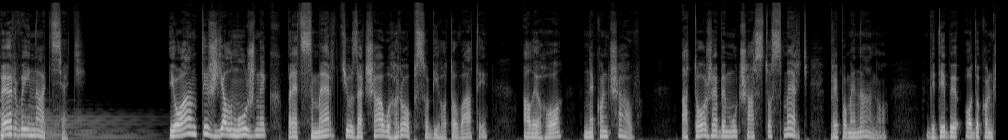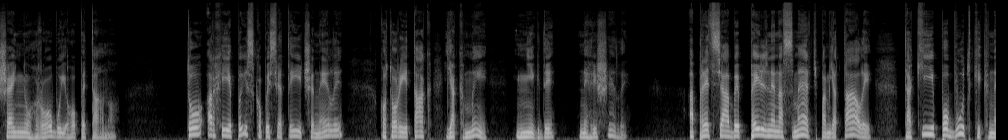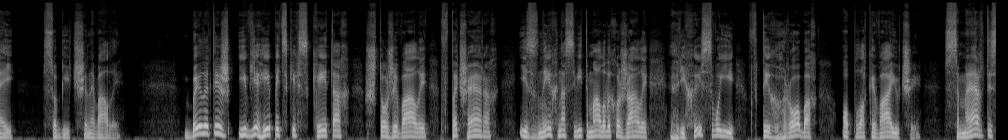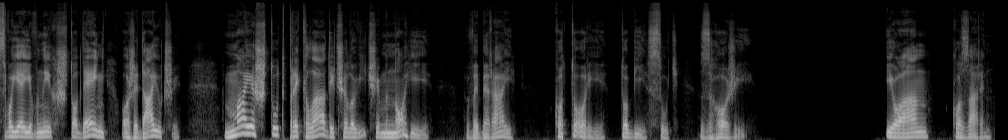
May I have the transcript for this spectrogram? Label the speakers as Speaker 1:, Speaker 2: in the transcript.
Speaker 1: тридцять. Іоанн ти ж ялмужник пред смертю зачав гроб собі готувати, але го не кончав, а то же би му часто смерть припоминано, гдиби о доконченню гробу його питано. То архієпископи святиї чинили, котрі так, як ми, нігди не грішили. А предся би пильне на смерть пам'ятали, такі побудки к ней собі чинивали. Били ти ж і в єгипетських скитах, що живали, в печерах, і з них на світ мало вихожали, гріхи свої в тих гробах оплакиваючи, смерти своєї в них щодень ожидаючи. Маєш тут приклади чоловічі многії, вибирай, которії тобі суть згожі. Іоанн Козарин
